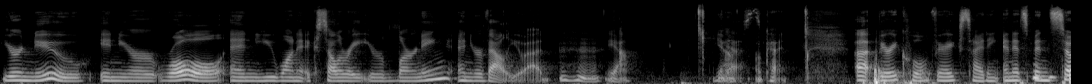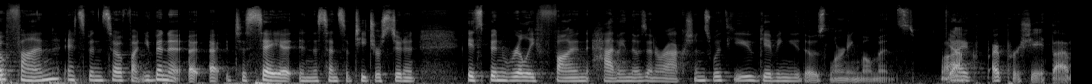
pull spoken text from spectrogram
you're new in your role and you want to accelerate your learning and your value add mm-hmm. yeah yeah yes. okay uh, very cool, very exciting, and it's been so fun. It's been so fun. You've been a, a, a, to say it in the sense of teacher student. It's been really fun having those interactions with you, giving you those learning moments. Well, yeah. I, I, appreciate that.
